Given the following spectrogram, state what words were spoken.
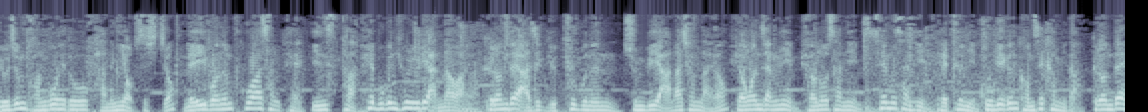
요즘 광고해도 반응이 없으시죠? 네이버는 포화 상태, 인스타, 페북은 효율이 안 나와요. 그런데 아직 유튜브는 준비 안 하셨나요? 병원장님, 변호사님, 세무사님, 대표님, 고객은 검색합니다. 그런데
